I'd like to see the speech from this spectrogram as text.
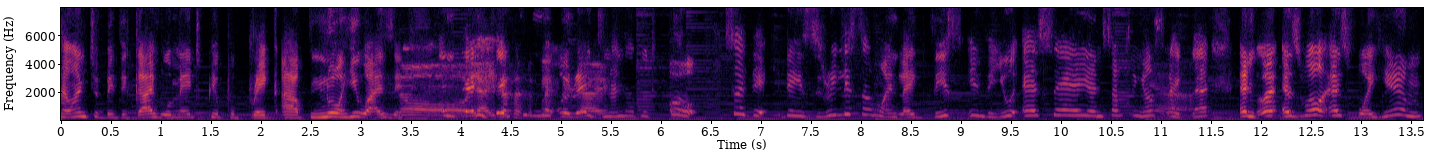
I want to be the guy who made people break up. No, he wasn't. No, and then yeah, he they put me like already and I put oh so there, there's really someone like this in the USA and something else like that. And uh, as well as for him,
